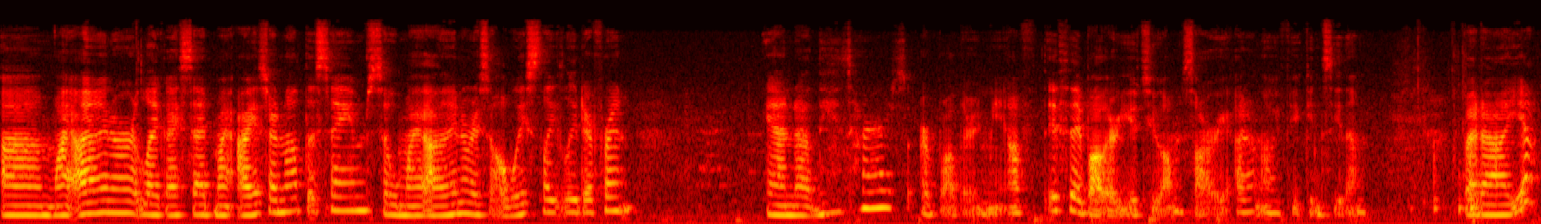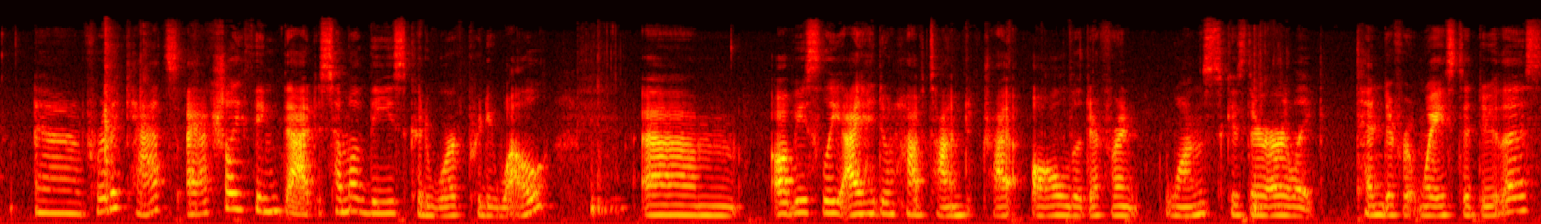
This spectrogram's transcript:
Um, my eyeliner, like I said, my eyes are not the same, so my eyeliner is always slightly different. And uh, these hairs are bothering me. If they bother you too, I'm sorry. I don't know if you can see them. But uh, yeah, uh, for the cats, I actually think that some of these could work pretty well. Um, obviously, I don't have time to try all the different ones because there are like 10 different ways to do this.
